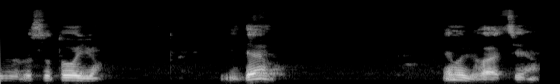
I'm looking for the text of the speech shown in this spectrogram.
висотою. Йде емульгація.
